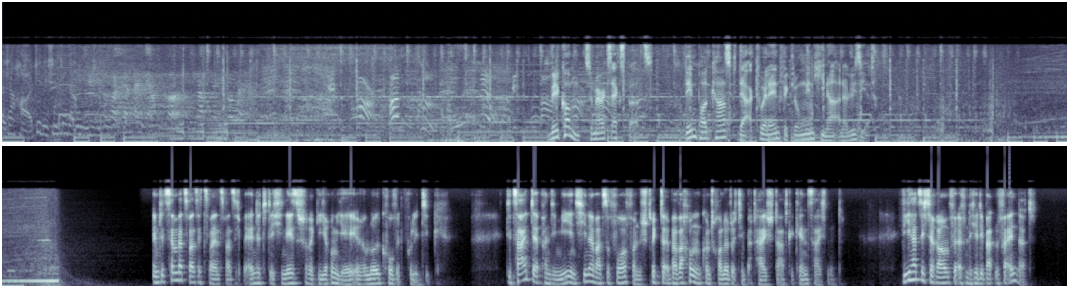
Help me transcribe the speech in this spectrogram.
晚上好，这里是正在为您直播。Willkommen zu Merck's Experts, dem Podcast, der aktuelle Entwicklungen in China analysiert. Im Dezember 2022 beendete die chinesische Regierung jäh ihre Null-Covid-Politik. Die Zeit der Pandemie in China war zuvor von strikter Überwachung und Kontrolle durch den Parteistaat gekennzeichnet. Wie hat sich der Raum für öffentliche Debatten verändert?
